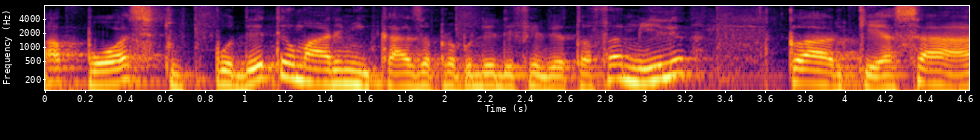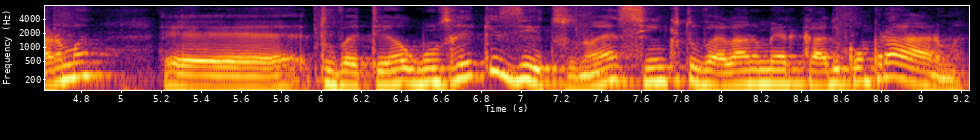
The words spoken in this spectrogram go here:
a posse, tu poder ter uma arma em casa para poder defender a tua família, claro que essa arma, é, tu vai ter alguns requisitos, não é assim que tu vai lá no mercado e compra arma.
